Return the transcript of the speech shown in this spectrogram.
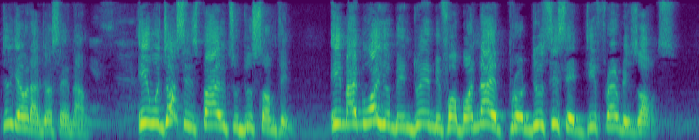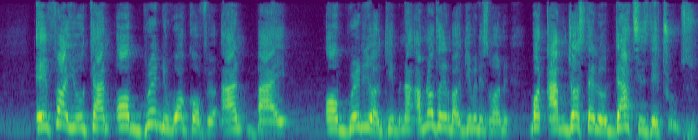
Do you get what I've just said now? Yes, it will just inspire you to do something. It might be what you've been doing before, but now it produces a different result. In fact, you can upgrade the work of your hand by upgrading your giving. Now, I'm not talking about giving this money, but I'm just telling you that is the truth.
